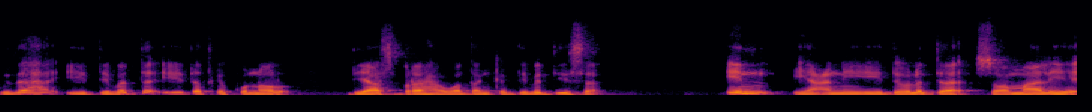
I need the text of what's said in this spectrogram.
gudaha iyo dibadda iyo dadka ku nool diasporaha waddanka dibaddiisa in yacni dowladda soomaaliya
